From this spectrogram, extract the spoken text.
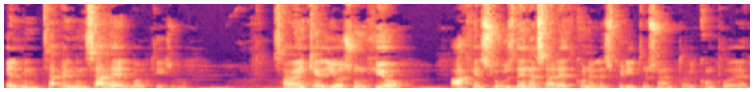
el, mensaje del bautismo. Saben que Dios ungió a Jesús de Nazaret con el Espíritu Santo y con poder.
